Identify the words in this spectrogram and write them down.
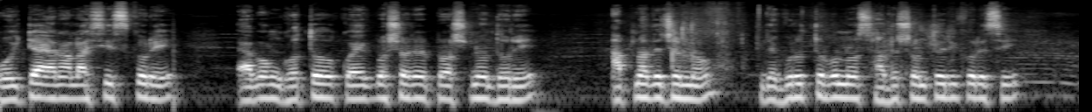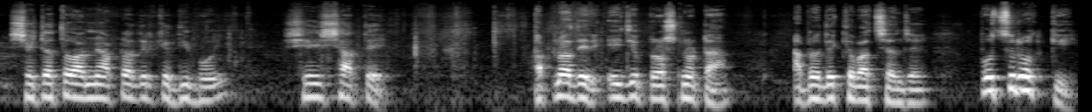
বইটা অ্যানালাইসিস করে এবং গত কয়েক বছরের প্রশ্ন ধরে আপনাদের জন্য যে গুরুত্বপূর্ণ সাজেশন তৈরি করেছি, সেটা তো আমি আপনাদেরকে দিবই। সেই সাথে আপনাদের এই যে প্রশ্নটা, আপনারা দেখতে পাচ্ছেন যে প্রচুরক কি?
